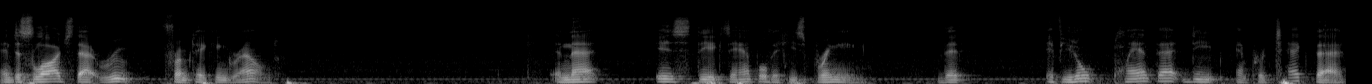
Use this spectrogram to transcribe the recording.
and dislodge that root from taking ground. And that is the example that he's bringing that if you don't plant that deep and protect that,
